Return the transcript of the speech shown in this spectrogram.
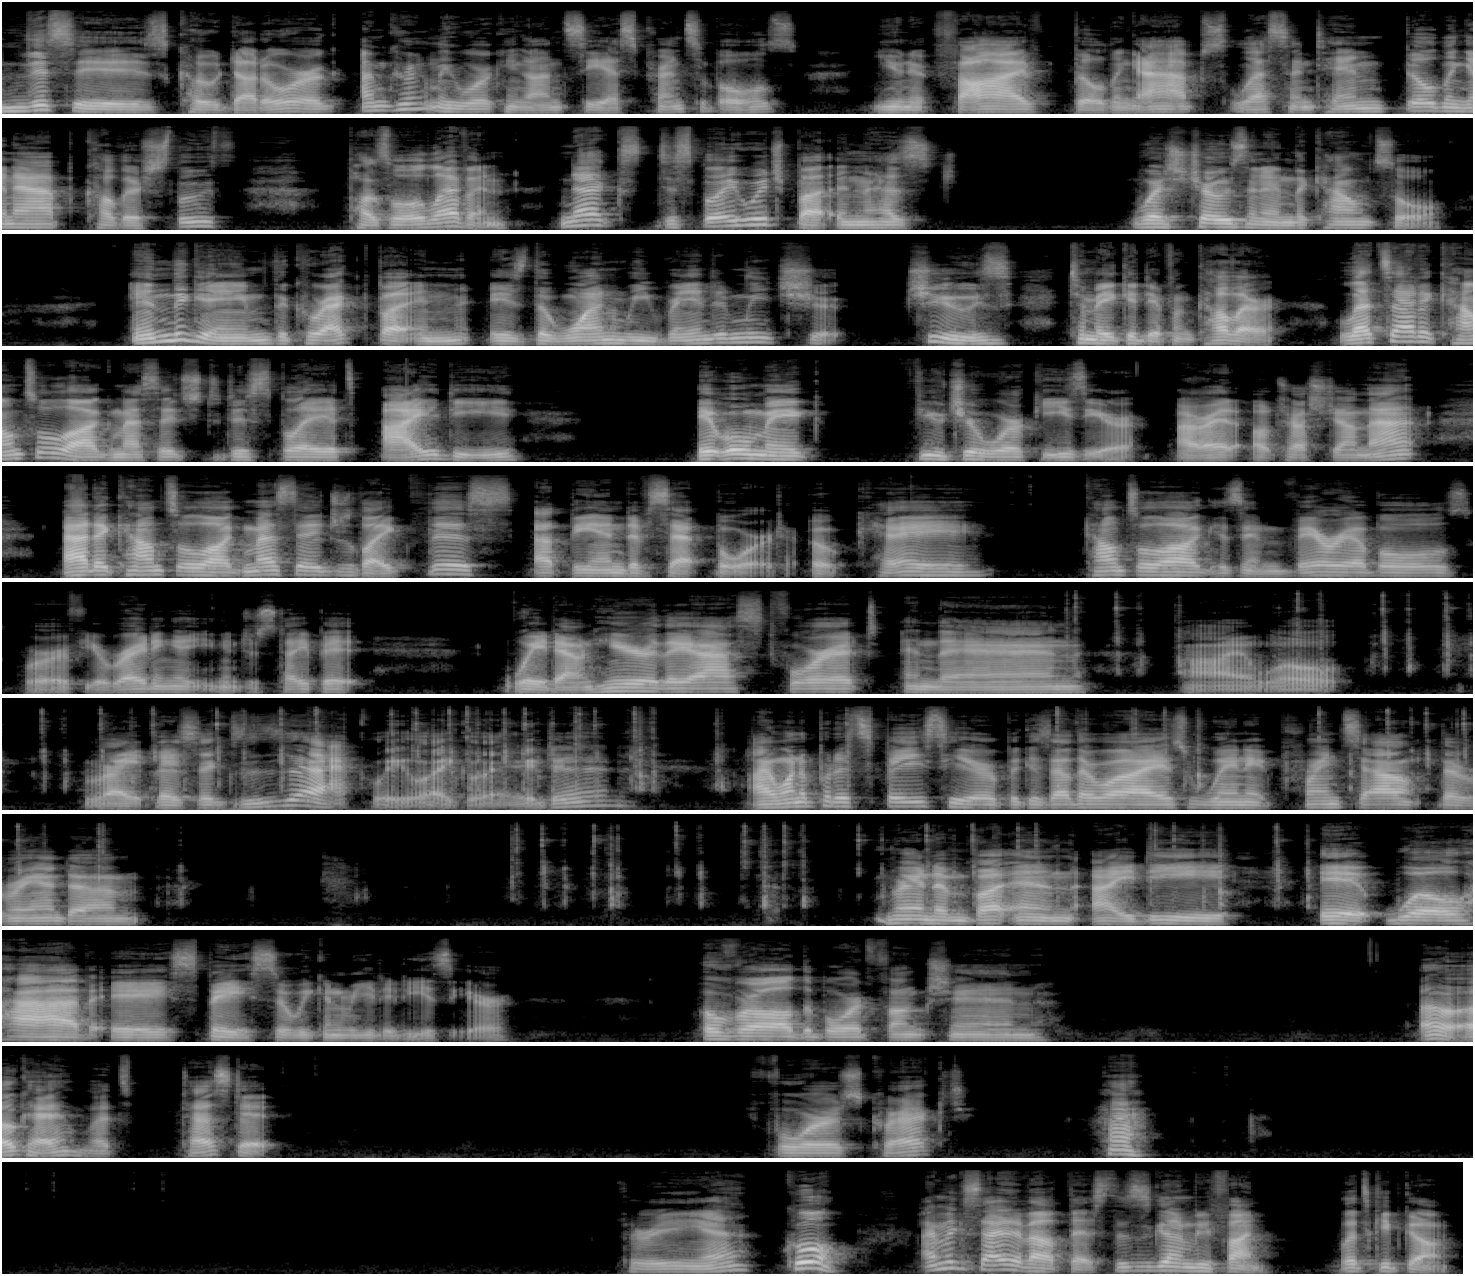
This is code.org. I'm currently working on CS Principles, Unit 5, Building Apps, Lesson 10, Building an App, Color Sleuth, Puzzle 11. Next, display which button has was chosen in the console. In the game, the correct button is the one we randomly cho choose to make a different color. Let's add a console log message to display its ID. It will make future work easier. Alright, I'll trust you on that. Add a console log message like this at the end of set board. Okay. Console log is in variables, or if you're writing it, you can just type it. Way down here, they asked for it, and then I will write this exactly like they did. I want to put a space here because otherwise when it prints out the random random button ID, it will have a space so we can read it easier. Overall, the board function. Oh, okay, let's test it. Four is correct. Huh. Three, yeah? Cool. I'm excited about this. This is going to be fun. Let's keep going.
